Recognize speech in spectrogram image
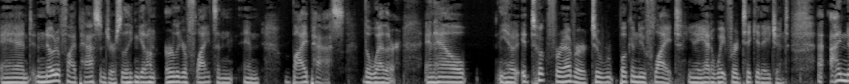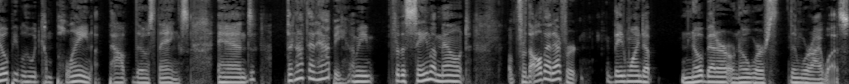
and notify passengers so they can get on earlier flights and, and bypass the weather and how you know, it took forever to book a new flight. You know, you had to wait for a ticket agent. I know people who would complain about those things and they're not that happy. I mean, for the same amount, for the, all that effort, they'd wind up no better or no worse than where I was,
